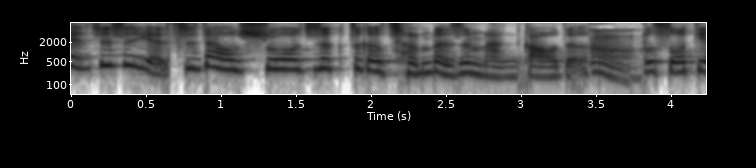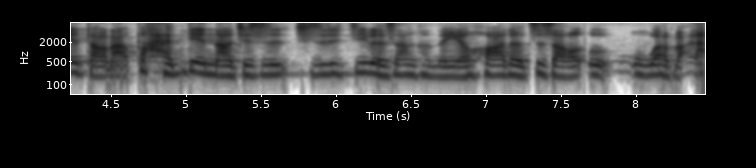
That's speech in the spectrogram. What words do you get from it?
然就是也知道说这这个成本是蛮高的，嗯，不说电脑啦，不含电脑，其实其实基本上可能也花了至少五五万吧。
